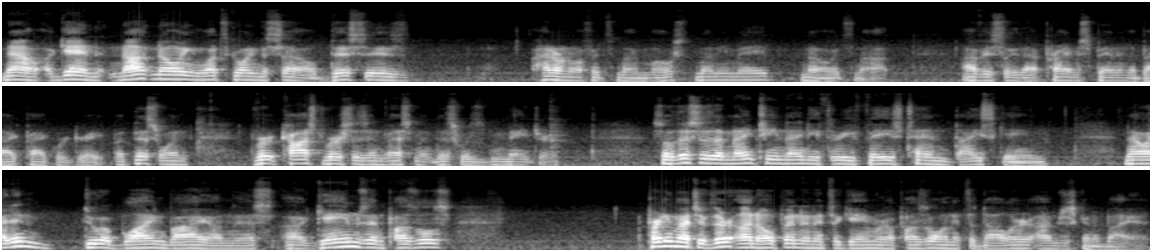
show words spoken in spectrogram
Now, again, not knowing what's going to sell, this is I don't know if it's my most money made. No, it's not. Obviously, that prime spin and the backpack were great, but this one, cost versus investment, this was major. So this is a 1993 Phase 10 dice game. Now I didn't do a blind buy on this. Uh, games and puzzles, pretty much if they're unopened and it's a game or a puzzle and it's a dollar, I'm just going to buy it.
